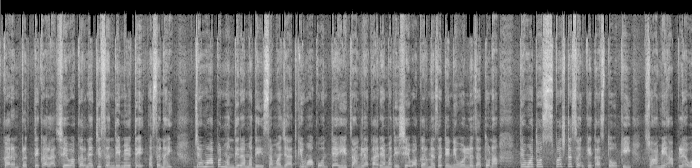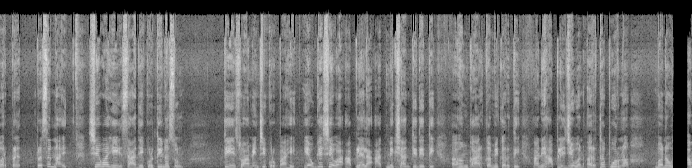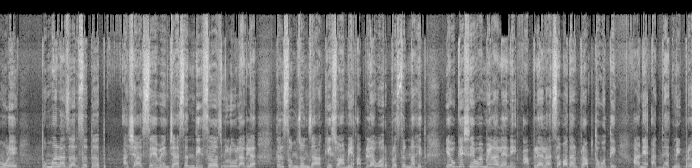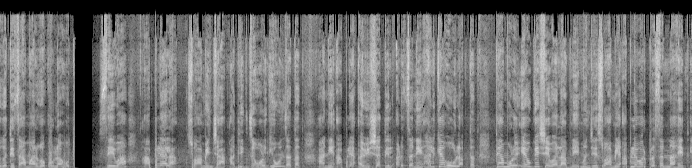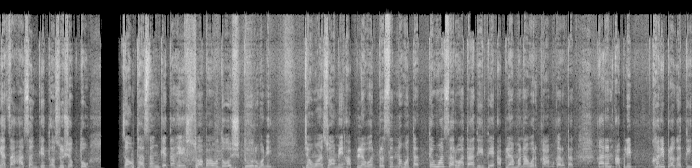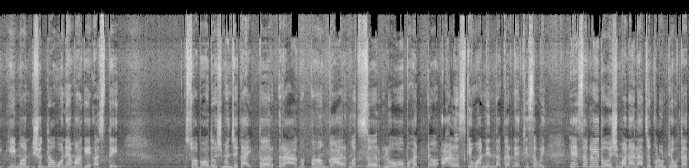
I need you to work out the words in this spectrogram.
कारण प्रत्येकाला सेवा करण्याची संधी मिळते असं नाही. जेव्हा आपण मंदिरामध्ये समाजात किंवा कोणत्याही चांगल्या कार्यामध्ये सेवा करण्यासाठी निवडलं जातो ना तेव्हा तो स्पष्ट संकेत असतो की स्वामी आपल्यावर प्र प्रसन्न आहेत सेवा ही साधी कृती नसून ती स्वामींची कृपा आहे. योग्य सेवा आपल्याला आत्मिक शांती देते अहंकार कमी करते आणि आपले जीवन अर्थपूर्ण बनवते. त्यामुळे तुम्हाला जर सतत अशा सेवेंच्या संधी सहज मिळू लागल्या तर समजून जा की स्वामी आपल्यावर प्रसन्न आहेत. योग्य सेवा मिळाल्याने आपल्याला समाधान प्राप्त होते आणि आध्यात्मिक प्रगतीचा मार्ग खुला होतो. सेवा आपल्याला स्वामींच्या अधिक जवळ घेऊन जातात आणि आपल्या आयुष्यातील अडचणी हलक्या होऊ लागतात. त्यामुळे योग्य सेवा लाभणे म्हणजे स्वामी आपल्यावर प्रसन्न आहेत याचा हा संकेत असू शकतो. चौथा संकेत आहे स्वभाव दोष दूर होणे. जेव्हा स्वामी आपल्यावर प्रसन्न होतात तेव्हा सर्वात आधी ते आपल्या मनावर काम करतात. कारण आपली खरी प्रगती ही मन शुद्ध होण्यामागे असते. स्वभावदोष म्हणजे काय? तर राग अहंकार मत्सर लोभ हट्ट आळस किंवा निंदा करण्याची सवय. हे सगळे दोष मनाला जखडून ठेवतात.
